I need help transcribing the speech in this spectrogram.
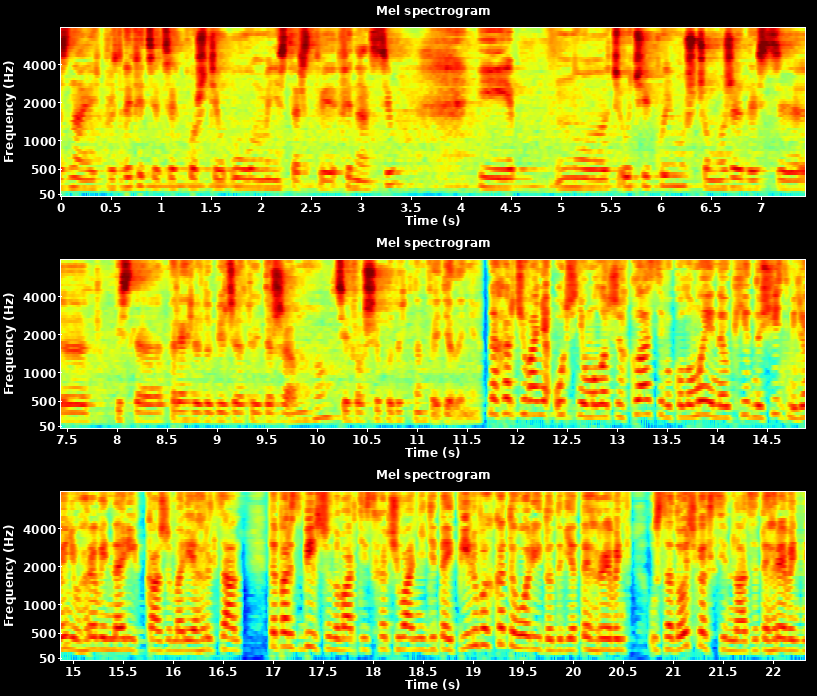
Знають про дефіцит цих коштів у міністерстві фінансів, і Ну очікуємо, що може десь е, після перегляду бюджету і державного ці гроші будуть нам виділені. На харчування учнів молодших класів у Коломиї необхідно 6 мільйонів гривень на рік, каже Марія Грицан. Тепер збільшено вартість харчування дітей пільгових категорій до 9 гривень, у садочках 17 гривень.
